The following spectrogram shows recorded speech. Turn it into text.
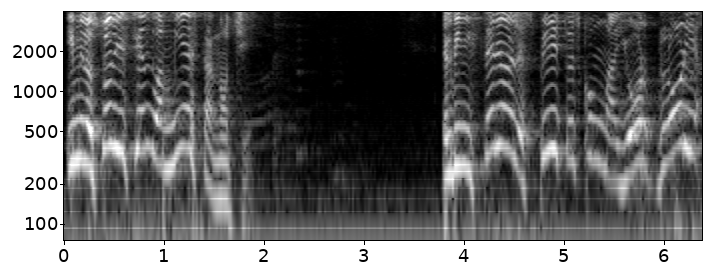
Y me lo estoy diciendo a mí esta noche. El ministerio del Espíritu es con mayor gloria.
